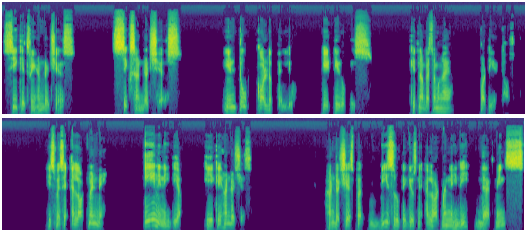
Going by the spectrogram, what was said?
सी के three hundred shares six hundred shares into called up value eighty rupees कितना पैसा मंगाया? फोर्टी एट थाउज़ेंड इसमें से अलॉटमेंट में ए ने नहीं दिया ए के हंड्रेड शेयर्स हंड्रेड शेयर्स पर बीस रुपए की उसने अलॉटमेंट नहीं दी दैट मीन्स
